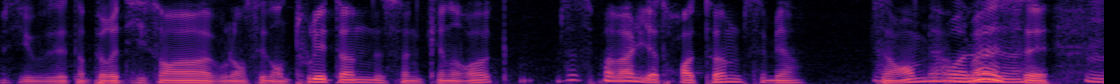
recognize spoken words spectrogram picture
si vous êtes un peu réticent à vous lancer dans tous les tomes de Sunken Rock, ça c'est pas mal. Il y a trois tomes, c'est bien. Ça rend bien. Ouais, ouais. c'est, Mm.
